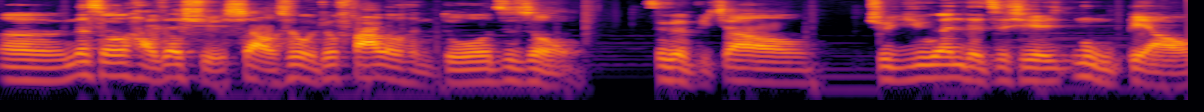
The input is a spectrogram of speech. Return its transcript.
呃那时候还在学校，所以我就 follow 很多这种这个比较就 UN 的这些目标，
